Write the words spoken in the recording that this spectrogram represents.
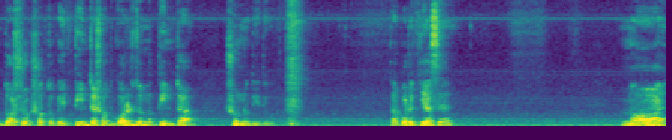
দশক শতক। এই তিনটা শত, ঘরের জন্য তিনটা শূন্য দিয়ে দিব। তারপরে কি আছে? নয়।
